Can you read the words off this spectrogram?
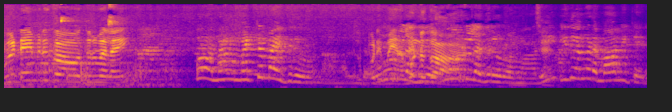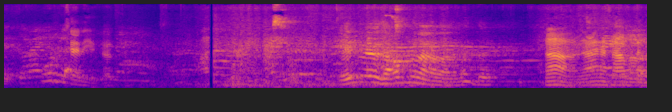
வீட்டையும் இருக்கும் திருமலை ஓ நாங்க மட்டுமாய் திருவுறோம் நாங்க. இந்த இப்படி ஊர்ல முன்னுக்கா? திரு- ஊர்ல திருவுறோம் மாதிரி இது எங்கட மாமிட்ட இருக்கு ஊர்ல. சரி okay. ஆ நாங்கள் சாப்பிட்டோம்.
